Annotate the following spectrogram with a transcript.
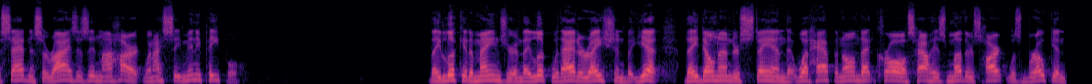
sadness arises in my heart when I see many people. They look at a manger and they look with adoration, but yet they don't understand that what happened on that cross, how his mother's heart was broken,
